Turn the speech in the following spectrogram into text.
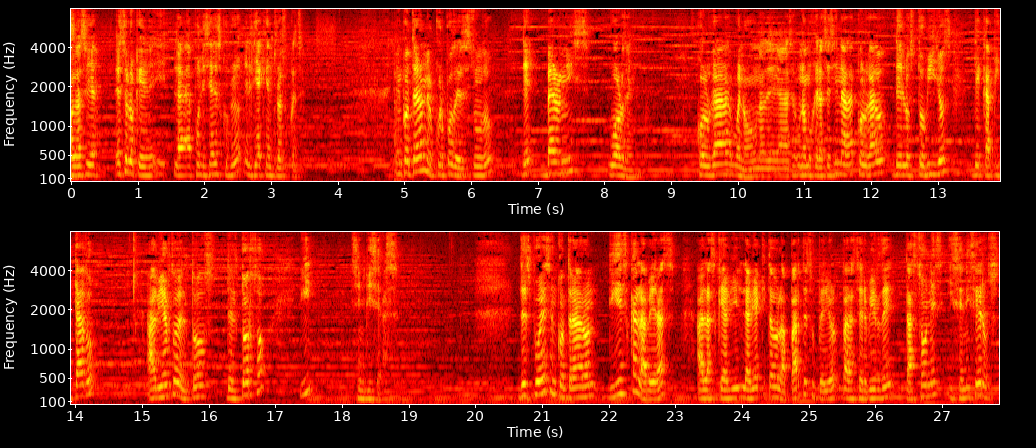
hizo. lo hacía. Eso es lo que la policía descubrió el día que entró a su casa. Encontraron el cuerpo desnudo de Bernice Warden, colgada, bueno, una, de, una mujer asesinada, colgado de los tobillos, decapitado, abierto del, tos- del torso y sin vísceras. Después encontraron 10 calaveras a las que le había quitado la parte superior para servir de tazones y ceniceros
